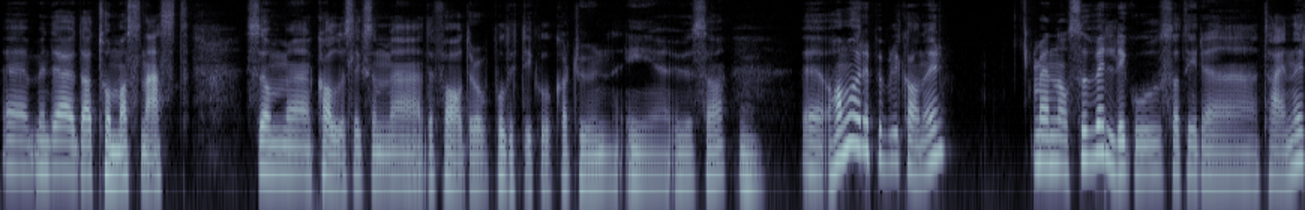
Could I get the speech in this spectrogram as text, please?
Eh, Men det er jo da Thomas Nast, som kalles liksom the father of political cartoon i USA. Eh, Han var republikaner. Men også veldig god satiretegner.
